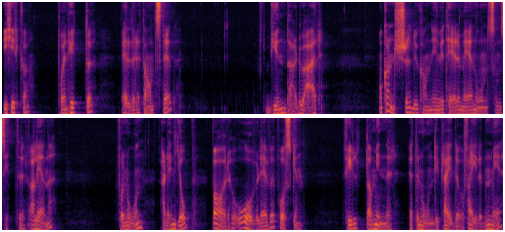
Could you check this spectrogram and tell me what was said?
i kirka, på en hytte eller et annet sted. Begynn der du er, og kanskje du kan invitere med noen som sitter alene. For noen er det en jobb bare å overleve påsken, fylt av minner etter noen de pleide å feire den med.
